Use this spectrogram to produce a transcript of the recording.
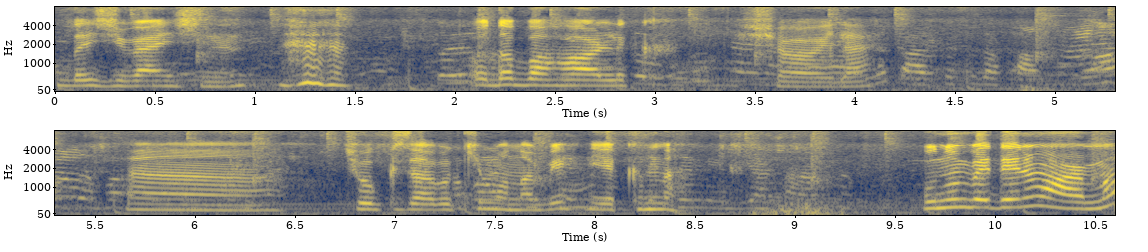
Bu da Givenchy'nin. o da baharlık. Şöyle. Ha, çok güzel bakayım ona bir yakında. Bunun bedeni var mı?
